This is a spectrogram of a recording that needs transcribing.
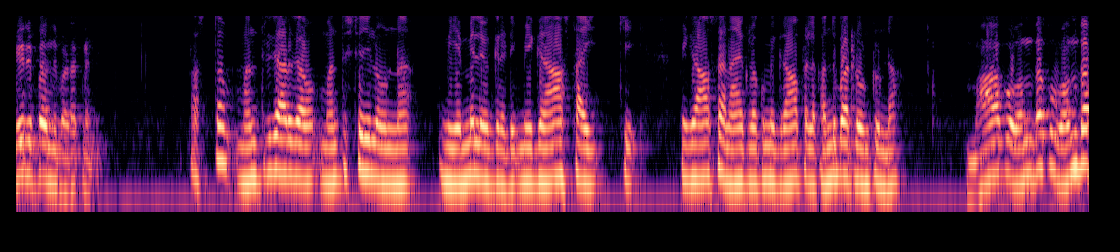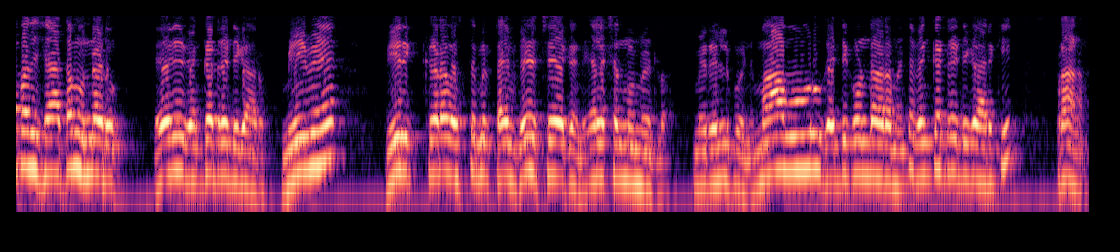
మీరు ఇబ్బంది పడకండి. ప్రస్తుతం మంత్రి గారుగా మంత్రి స్టేజ్లో ఉన్న మీ ఎమ్మెల్యే వెంకరెడ్డి మీ గ్రామ స్థాయికి మీ గ్రామ స్థాయి నాయకులకు మీ గ్రామ ప్రజలకు అందుబాటులో ఉంటుందా మాకు వందకు వంద పది శాతం ఉన్నాడు ఏది వెంకటరెడ్డి గారు. మేమే మీరు ఇక్కడ వస్తే మీరు టైం వేస్ట్ చేయకండి ఎలక్షన్ మూమెంట్లో. మీరు వెళ్ళిపోండి. మా ఊరు గడ్డికొండారం అంటే వెంకటరెడ్డి గారికి ప్రాణం.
